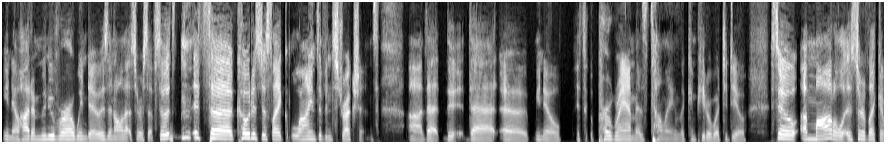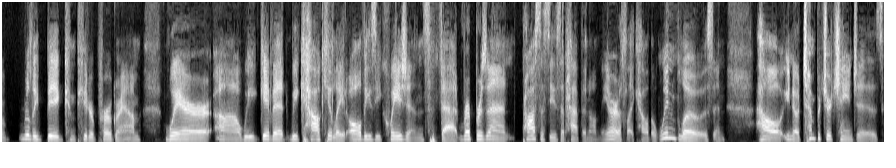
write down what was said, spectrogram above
you know, how to maneuver our windows and all that sort of stuff. So it's, it's uh, code is just like lines of instructions uh, that, the, that, uh, you know, it's a program is telling the computer what to do. So a model is sort of like a really big computer program where uh, we give it, we calculate all these equations that represent processes that happen on the earth, like how the wind blows and how, you know, temperature changes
